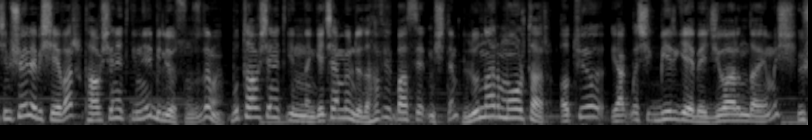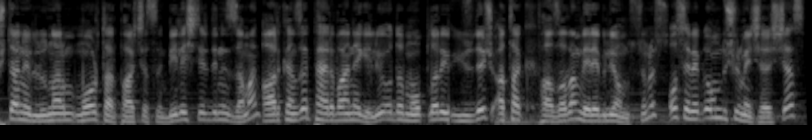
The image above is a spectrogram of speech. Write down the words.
Şimdi şöyle bir şey var. Tavşan etkinliği biliyorsunuz değil mi? Bu tavşan etkinliğinden geçen bölümde de hafif bahsetmiştim. Lunar Mortar atıyor. Yaklaşık 1 GB civarındaymış. 3 tane Lunar Mortar parçasını birleştirdiğiniz zaman arkanıza pervane geliyor. O da mobları %3 atak fazladan verebiliyor musunuz? O sebeple onu düşürmeye çalışacağız.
